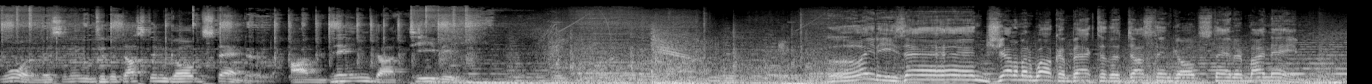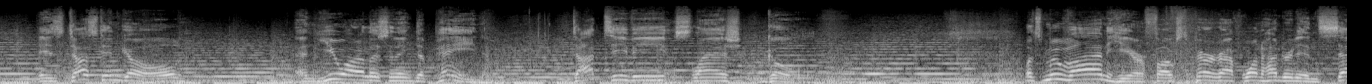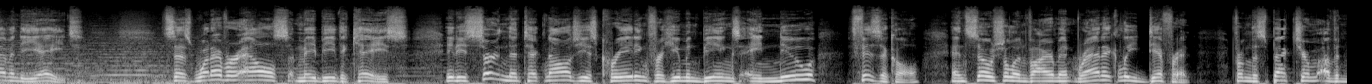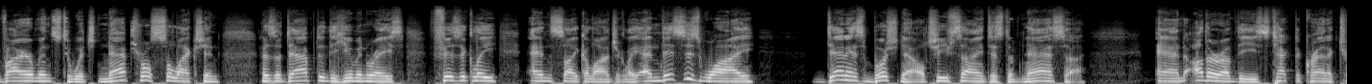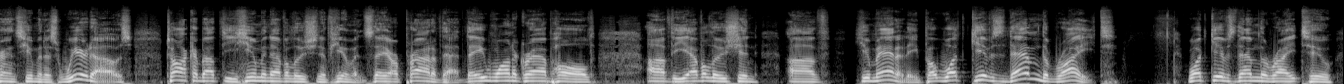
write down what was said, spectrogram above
You're listening to the Dustin Gold Standard on Paine.tv. Ladies and gentlemen, welcome back to the Dustin Gold Standard. My name is Dustin Gold, and you are listening to Paine.tv slash gold. Let's move on here, folks, to paragraph 178 says, whatever else may be the case, it is certain that technology is creating for human beings a new physical and social environment radically different from the spectrum of environments to which natural selection has adapted the human race physically and psychologically. And this is why Dennis Bushnell, chief scientist of NASA, and other of these technocratic transhumanist weirdos talk about the human evolution of humans. They are proud of that. They want to grab hold of the evolution of humanity. But what gives them the right? What gives them the right to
